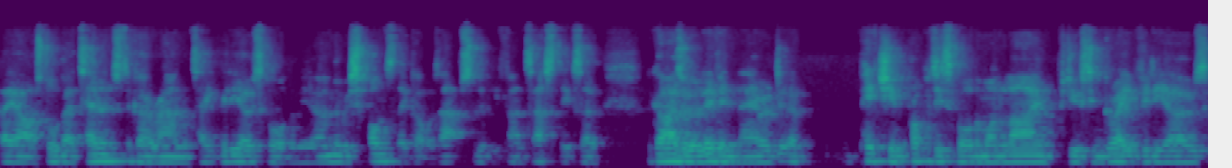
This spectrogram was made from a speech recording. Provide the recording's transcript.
they asked all their tenants to go around and take videos for them, you know, and the response they got was absolutely fantastic. So the guys who were living there are pitching properties for them online, producing great videos.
